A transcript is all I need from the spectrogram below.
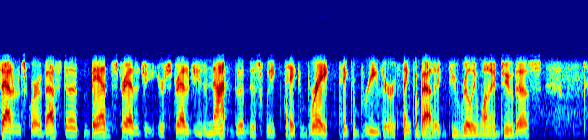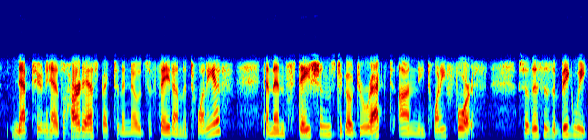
Saturn square Vesta, bad strategy. Your strategy is not good this week. Take a break, take a breather, think about it. Do you really want to do this? Neptune has a hard aspect to the nodes of fate on the 20th, and then stations to go direct on the 24th. So this is a big week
